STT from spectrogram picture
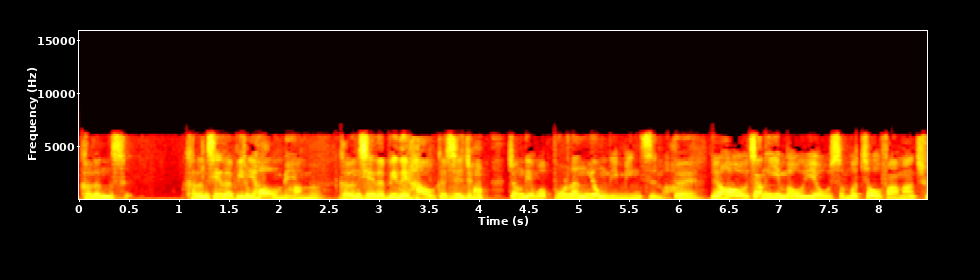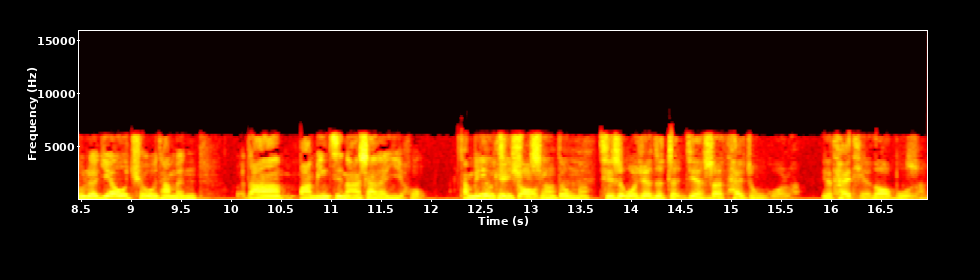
可能是。可能写的比你好，可能写的比你好，可是重重点我不能用你名字嘛。对。然后张艺谋有什么做法吗？除了要求他们拿把名字拿下来以后，他没有继续行动吗？其实我觉得这整件事太中国了，也太铁道部了。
